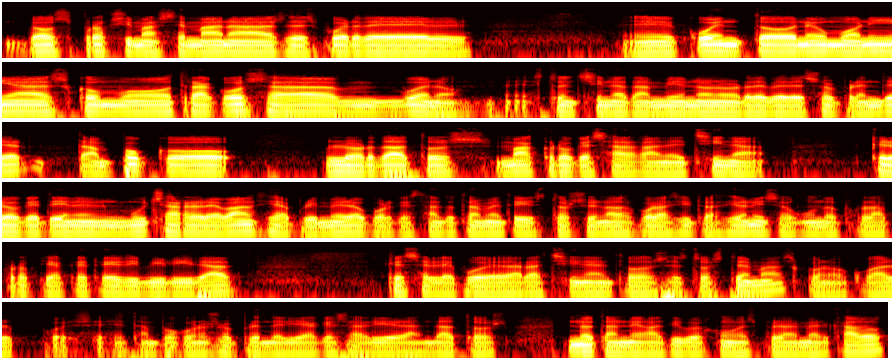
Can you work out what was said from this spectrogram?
Dos próximas semanas después del eh, cuento neumonías como otra cosa, bueno, esto en China también no nos debe de sorprender. Tampoco los datos macro que salgan de China creo que tienen mucha relevancia, primero porque están totalmente distorsionados por la situación y segundo por la propia credibilidad que se le puede dar a China en todos estos temas, con lo cual pues eh, tampoco nos sorprendería que salieran datos no tan negativos como espera el mercado.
